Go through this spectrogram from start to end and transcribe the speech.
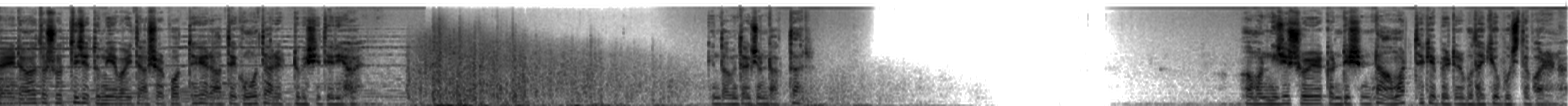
হ্যাঁ এটা হয়তো সত্যি যে তুমি এ বাড়িতে আসার পর থেকে রাতে ঘুমোতে আর একটু বেশি দেরি হয়। কিন্তু আমি তো একজন ডাক্তার। আমার নিজের শরীরের কন্ডিশনটা আমার থেকে বেটার বোধহয় কেউ বুঝতে পারে না।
